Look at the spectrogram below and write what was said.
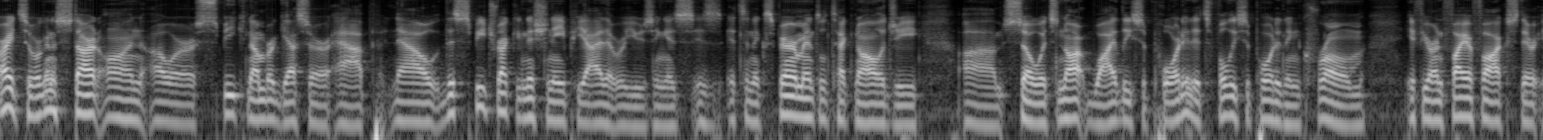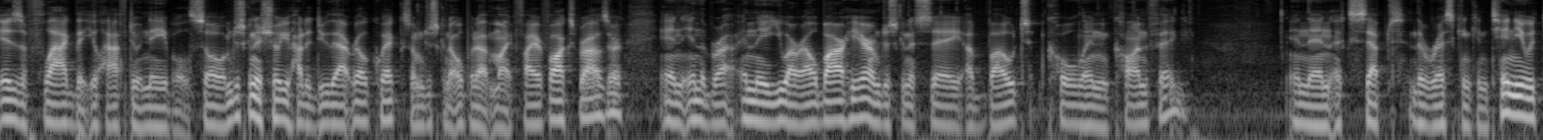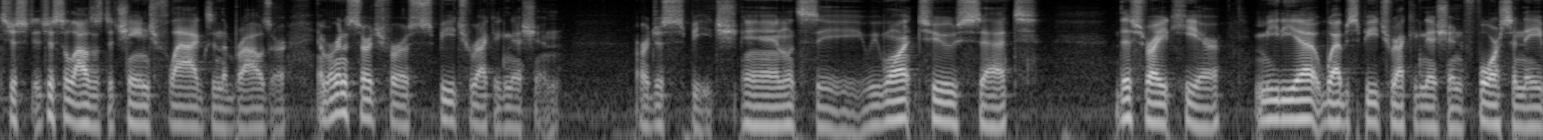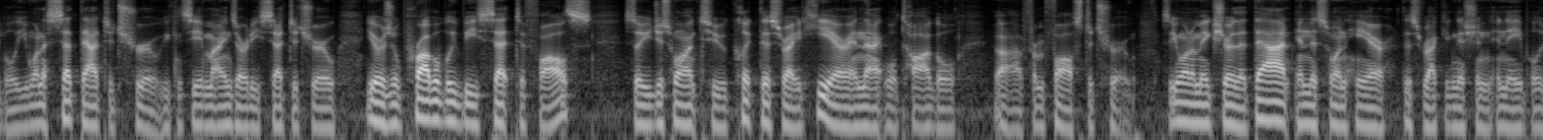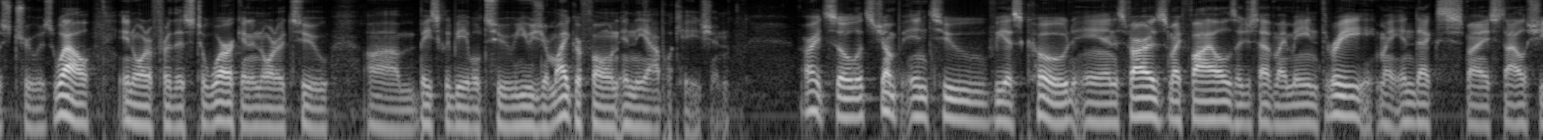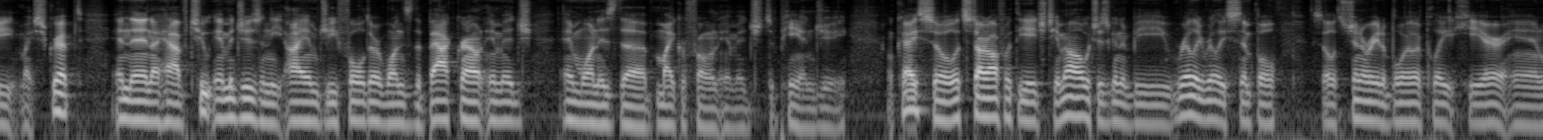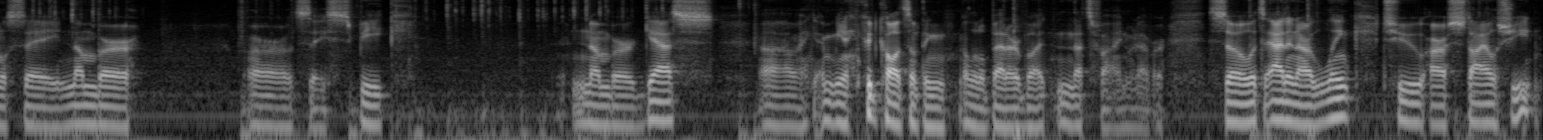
All right, so we're going to start on our Speak Number Guesser app. Now, this speech recognition API that we're using is is it's an experimental technology, um, so it's not widely supported. It's fully supported in Chrome. If you're on Firefox, there is a flag that you'll have to enable. So I'm just going to show you how to do that real quick. So I'm just going to open up my Firefox browser, and in the in the URL bar here, I'm just going to say about colon config and then accept the risk and continue. It just it just allows us to change flags in the browser. And we're going to search for speech recognition or just speech. And let's see. We want to set this right here. Media web speech recognition force enable. You want to set that to true. You can see mine's already set to true. Yours will probably be set to false. So you just want to click this right here and that will toggle uh, from false to true. So you want to make sure that that and this one here, this recognition enable is true as well in order for this to work and in order to um, basically be able to use your microphone in the application. All right, so let's jump into VS Code. And as far as my files, I just have my main three, my index, my style sheet, my script, and then I have two images in the IMG folder. One's the background image, and one is the microphone image. It's a PNG. Okay, so let's start off with the HTML, which is going to be really, really simple. So let's generate a boilerplate here, and we'll say number, or let's say speak number guess. Uh, I mean, I could call it something a little better, but that's fine, whatever. So let's add in our link to our style sheet,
